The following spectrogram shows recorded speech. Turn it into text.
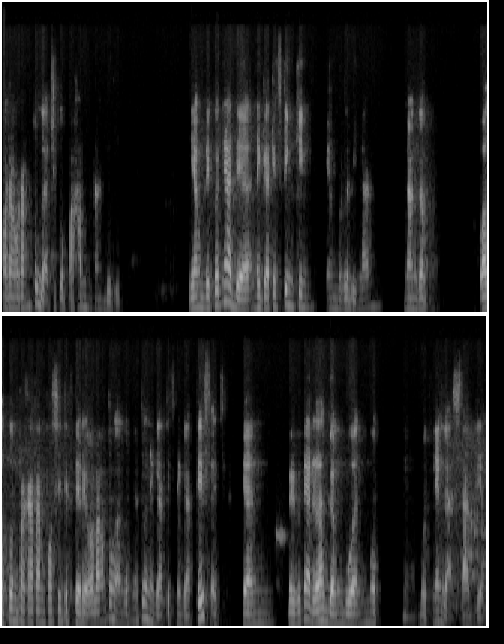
orang-orang tuh nggak cukup paham tentang diri. Yang berikutnya ada negative thinking yang berlebihan, nganggap walaupun perkataan positif dari orang tuh nganggapnya tuh negatif-negatif aja. Dan berikutnya adalah gangguan mood. Moodnya nggak stabil.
